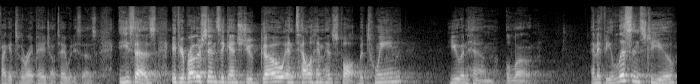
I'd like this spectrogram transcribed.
if I get to the right page, I'll tell you what he says. He says, If your brother sins against you, go and tell him his fault between you and him alone. And if he listens to you,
